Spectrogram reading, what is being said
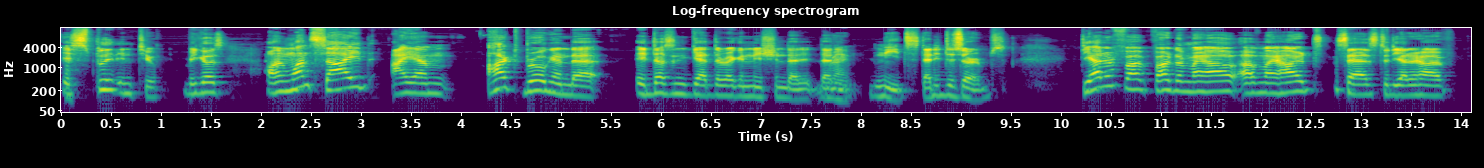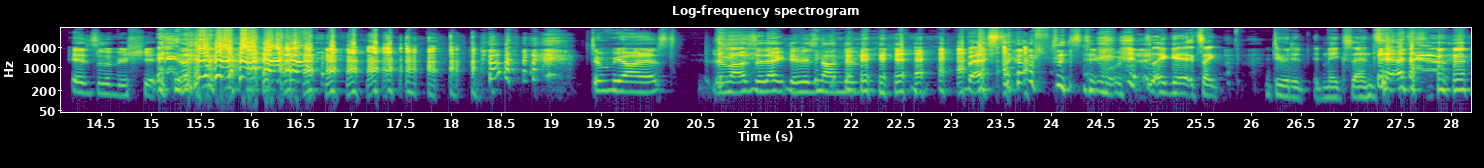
It's split in two. Because on one side i am heartbroken that it doesn't get the recognition that it that it needs that it deserves. The other part of my of my heart says to the other half it's a little bit shit to be honest the mouse detective is not the best of disney movies it's like it's like, dude, it, it makes sense. Yeah.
